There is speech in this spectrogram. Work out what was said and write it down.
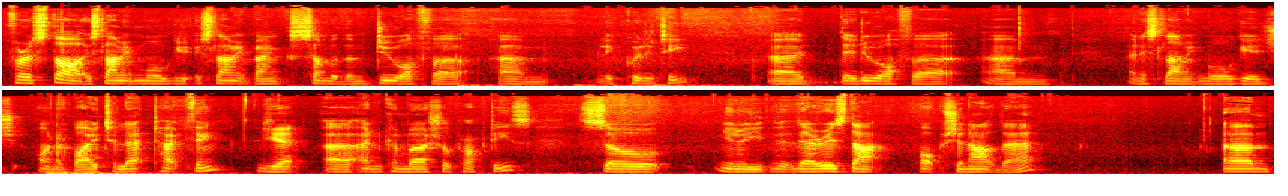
for a start, Islamic mortgage, Islamic banks, some of them do offer um, liquidity. Uh, they do offer um, an Islamic mortgage on a buy-to-let type thing Yeah, uh, and commercial properties. So you know you- there is that option out there. Um,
